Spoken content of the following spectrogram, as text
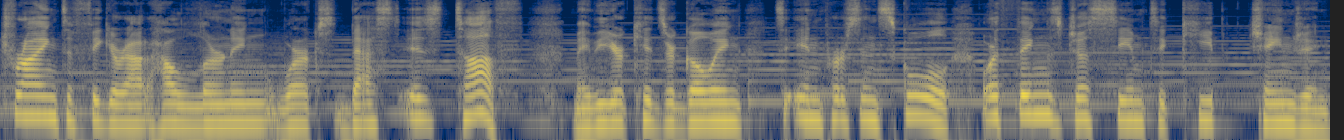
trying to figure out how learning works best is tough. Maybe your kids are going to in person school or things just seem to keep changing,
